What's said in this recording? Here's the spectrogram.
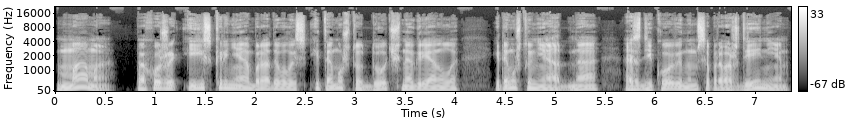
Мама, похоже, искренне обрадовалась и тому, что дочь нагрянула, и тому, что не одна, а с диковинным сопровождением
